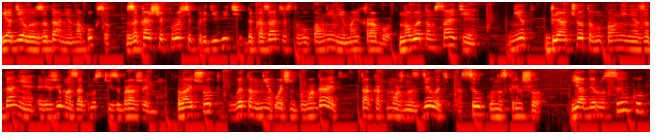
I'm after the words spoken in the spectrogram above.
я делаю задание на буксах, заказчик просит предъявить доказательства выполнения моих работ. Но в этом сайте нет для отчета выполнения задания режима загрузки изображения. Lightshot в этом мне очень помогает, так как можно сделать ссылку на скриншот. Я беру ссылку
